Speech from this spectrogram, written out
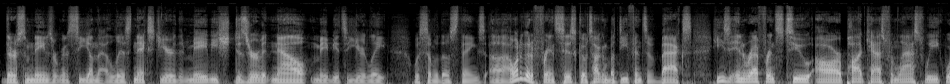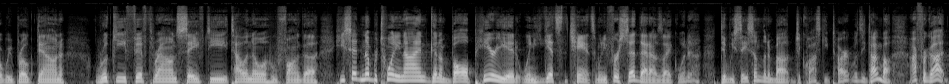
There's some names we're going to see on that list next year that maybe deserve it now. Maybe it's a year late with some of those things. Uh, I want to go to Francisco talking about defensive backs. He's in reference to our podcast from last week where we broke down rookie fifth round safety Talanoa Hufanga. He said number 29 gonna ball period when he gets the chance. And when he first said that, I was like, what uh, did we say something about Jaquiski Tartt? What's he talking about? I forgot.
